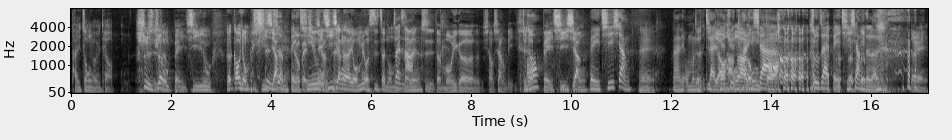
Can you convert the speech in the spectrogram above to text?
台中有一条市政北七路，和高雄北七巷、市政欸，北七路北七巷啊，有没有市政？我们在南子的某一个小巷里，就叫哦北七巷。北七巷。哎，哪天？我们这改天去看一下 住在北七巷的人。对，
